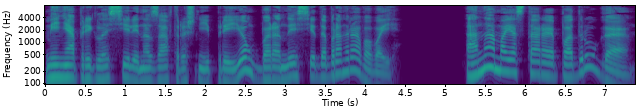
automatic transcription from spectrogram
Меня пригласили на завтрашний прием к баронессе Добронравовой. Она моя старая подруга,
